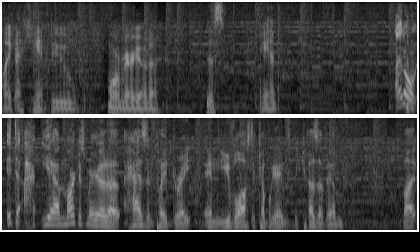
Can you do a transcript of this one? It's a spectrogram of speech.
Like I can't do more Mariota. Just can't. I don't. It. Yeah, Marcus Mariota hasn't played great, and you've lost a couple games because of him. But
